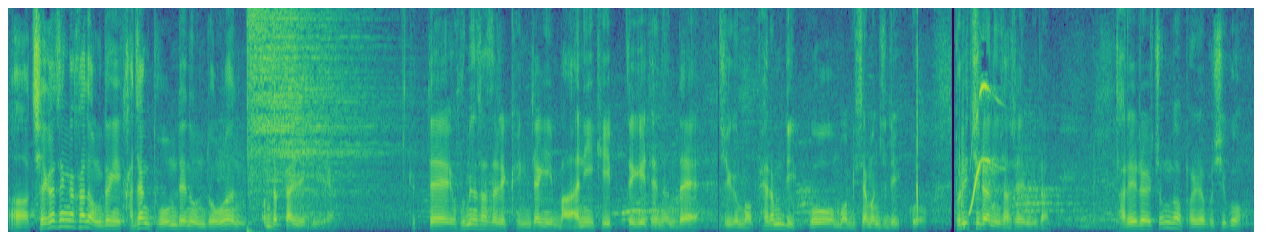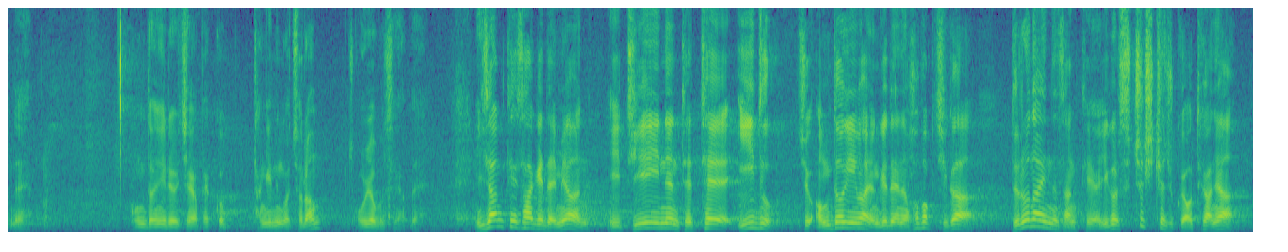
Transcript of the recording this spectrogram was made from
어, 제가 생각하는 엉덩이 가장 도움되는 운동은 언덕 달리기예요. 그때 후면사슬이 굉장히 많이 개입되게 되는데 지금 뭐 폐렴도 있고 뭐 미세먼지도 있고 브릿지라는 자세입니다. 다리를 좀 더 벌려보시고 네. 엉덩이를 제가 배꼽 당기는 것처럼 좀 올려보세요. 네. 이 상태에서 하게 되면 이 뒤에 있는 대퇴 이두 즉 엉덩이와 연결되는 허벅지가 늘어나 있는 상태예요. 이걸 수축시켜 줄 거예요. 어떻게 하냐?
